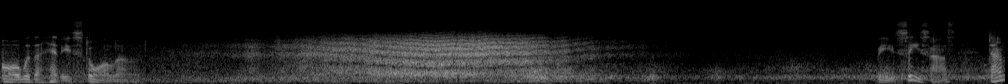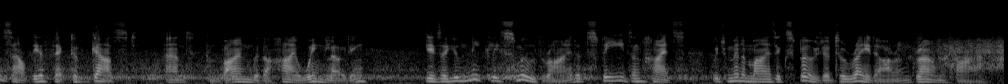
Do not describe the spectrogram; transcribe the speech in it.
or with a heavy store load. The CSAS damps out the effect of gust and, combined with a high wing loading, gives a uniquely smooth ride at speeds and heights which minimize exposure to radar and ground fire.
